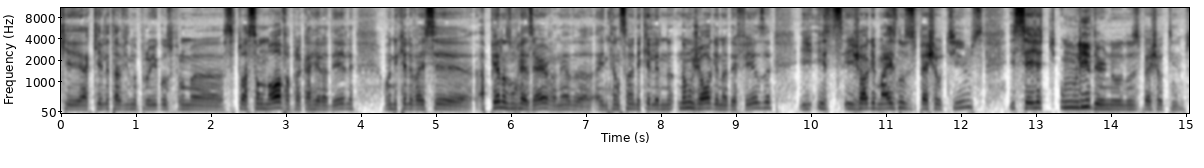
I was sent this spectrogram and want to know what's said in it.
que aqui ele está vindo para o Eagles para uma situação nova para a carreira dele, onde que ele vai ser apenas um reserva, né? A intenção é de que ele não jogue na defesa e, e, e jogue mais nos special teams e seja um líder no, nos special teams.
